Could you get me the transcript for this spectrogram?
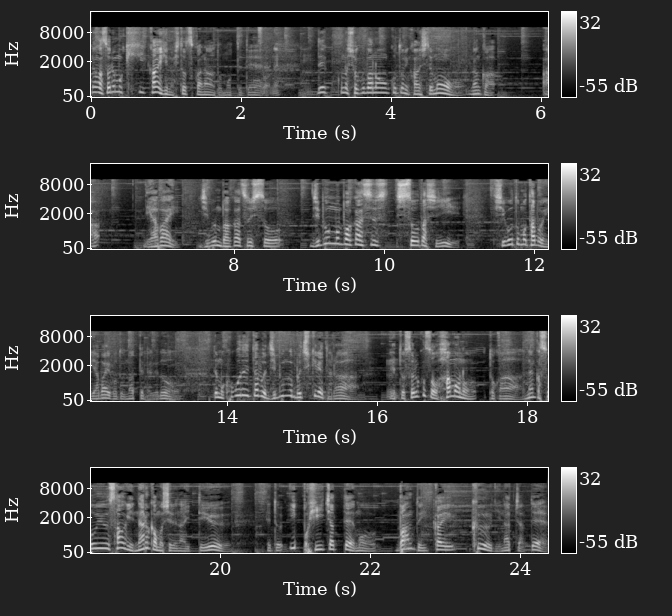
なんかそれも危機回避の一つかなと思ってて。でこの職場のことに関してもなんかあやばい。自分爆発しそう。自分も爆発しそうだし仕事も多分やばいことになってんだけどでもここで多分自分がブチ切れたら、うん。えっと、それこそ刃物とかなんかそういう騒ぎになるかもしれないっていう、えっと、一歩引いちゃってもうバンと一回クールになっちゃって、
